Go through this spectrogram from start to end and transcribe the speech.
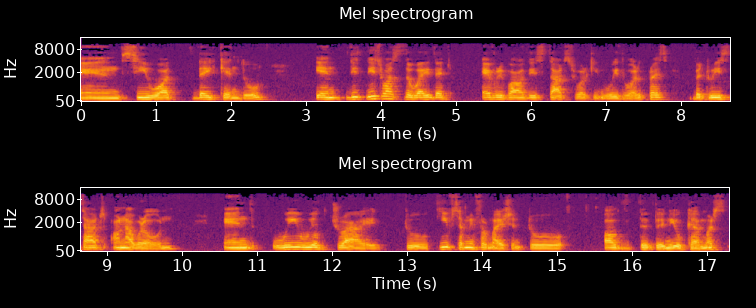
and see what they can do. And this, this was the way that everybody starts working with WordPress, but we start on our own. And we will try to give some information to all the, the newcomers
